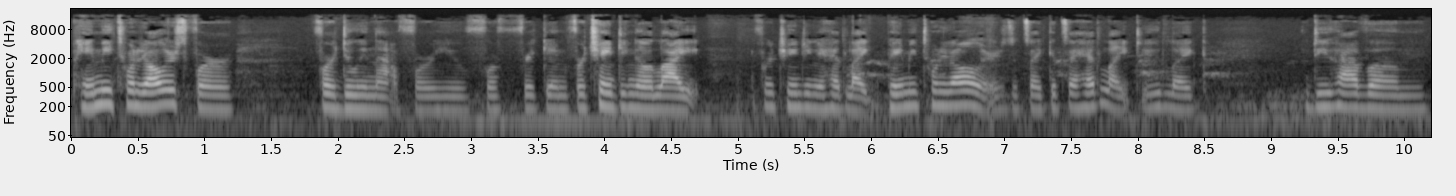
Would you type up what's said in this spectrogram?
pay me twenty dollars for for doing that for you for freaking for changing a light for changing a headlight. Pay me twenty dollars. It's like it's a headlight dude. Like do you have um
